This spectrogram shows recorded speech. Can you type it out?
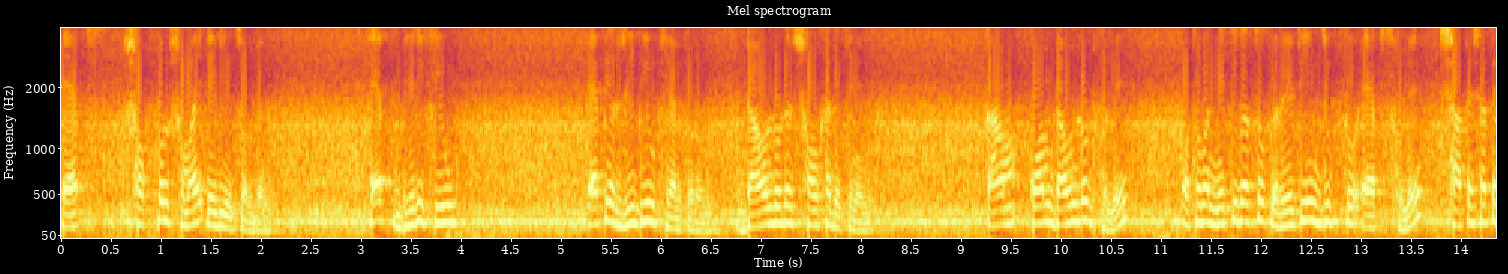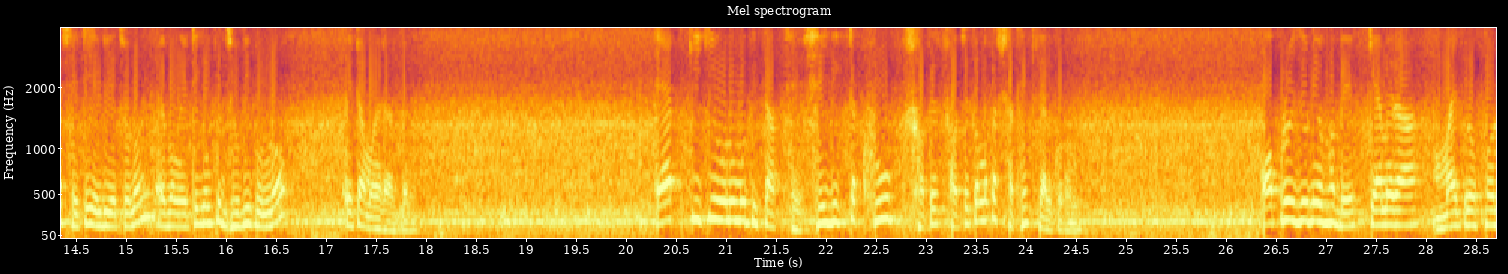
অ্যাপস সকল সময় এড়িয়ে চলবেন। অ্যাপ ভেরিফিউ, অ্যাপের রিভিউ খেয়াল করুন, ডাউনলোডের সংখ্যা দেখে নিন। কাম, কম ডাউনলোড হলে অথবা নেতিবাচক রেটিংযুক্ত অ্যাপস হলে সাথে সাথে সেটি এড়িয়ে চলুন এবং এটি কিন্তু ঝুঁকিপূর্ণ, এটা মনে রাখবেন। অ্যাপ কি কি অনুমতি চাচ্ছে, সেই দিকটা খুব সচেতনতার সাথে খেয়াল করুন। অপ্রয়োজনীয়ভাবে camera, microphone,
